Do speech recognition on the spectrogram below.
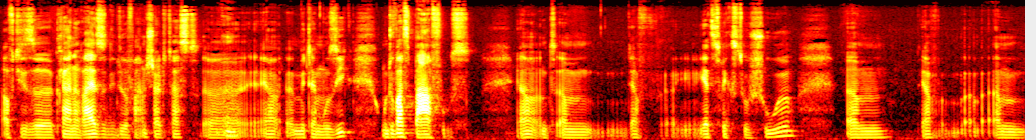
auf diese kleine Reise, die du veranstaltet hast äh, mhm. ja, mit der Musik. Und du warst barfuß. Ja, und ähm, ja, jetzt trägst du Schuhe. Ähm, ja, ähm,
